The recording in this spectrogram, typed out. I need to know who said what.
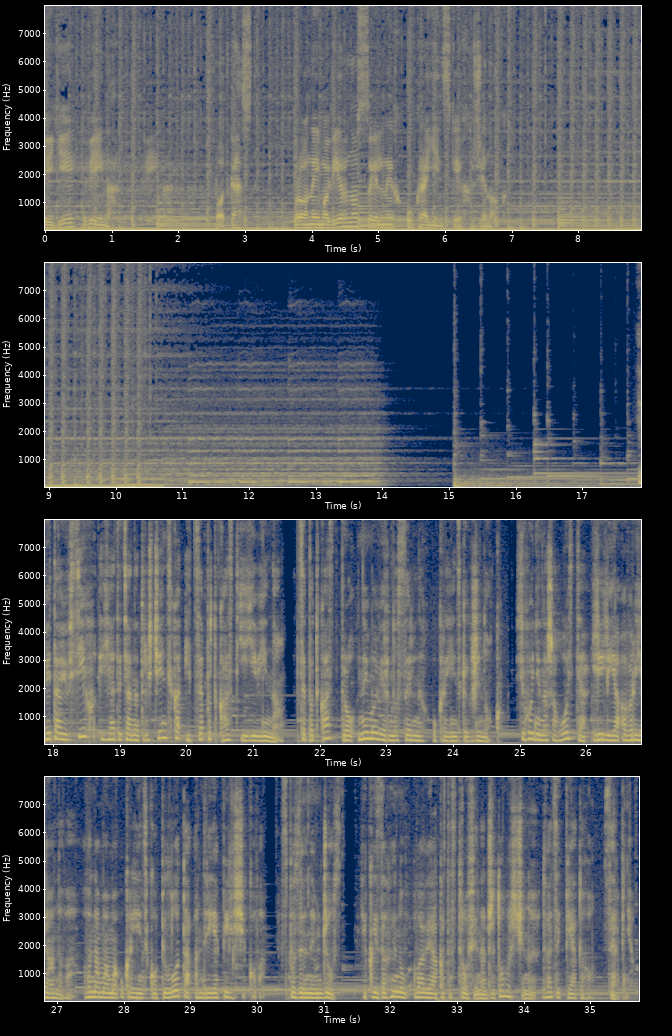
Speaker 1: Її війна. Подкаст про неймовірно сильних українських жінок.
Speaker 2: Вітаю всіх! Я Тетяна Трощинська, і це подкаст Її війна. Це подкаст про неймовірно сильних українських жінок. Сьогодні наша гостя Лілія Авер'янова. Вона мама українського пілота Андрія Пільщикова з позивним Джус, який загинув в авіакатастрофі над Житомирщиною 25 серпня.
